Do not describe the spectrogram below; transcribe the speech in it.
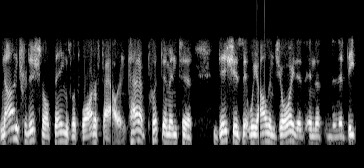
non-traditional things with waterfowl and kind of put them into dishes that we all enjoyed in the, the deep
